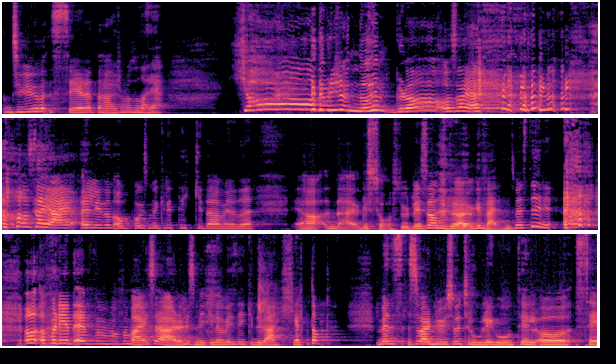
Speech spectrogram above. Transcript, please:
du ser dette her som en sånn derre ja! Det blir så enormt glad! Og så er jeg Og så er jeg litt sånn oppvokst med kritikk da med det Ja, det er jo ikke så stort, liksom. Du er jo ikke verdensmester. og, fordi det, for, for meg så er det liksom ikke noe hvis ikke du er helt topp. Mens så er du så utrolig god til å se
